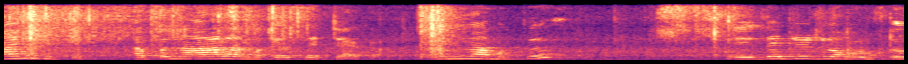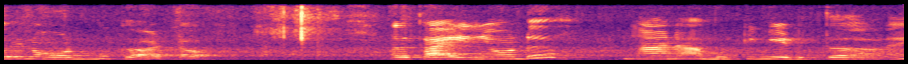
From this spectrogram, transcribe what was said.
ആനക്കുട്ടി. അപ്പം നാളെ നമുക്കത് സെറ്റാക്കാം ഇന്ന് നമുക്ക് ഇതിന്റെ ഒരു നോട്ട് ഒരു നോട്ട്ബുക്ക് കേട്ടോ അത് കഴിഞ്ഞോണ്ട് ഞാൻ ആ ബുക്കിംഗ് എടുത്തതാണ്.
